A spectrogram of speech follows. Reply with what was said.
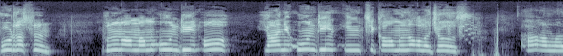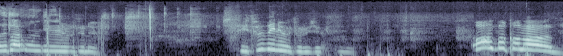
Buradasın. Bunun anlamı Undin o. Yani Undin intikamını alacağız. Aa, anladılar Undin'in öldüğünü. Siz mi beni öldüreceksiniz? Al bakalım.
